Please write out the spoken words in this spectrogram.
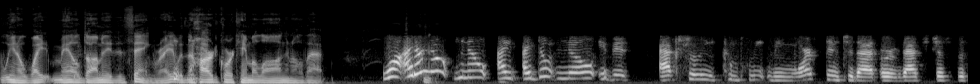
you know, white male dominated thing, right? When the hardcore came along and all that. Well, I don't know. You know, I, I don't know if it actually completely morphed into that, or if that's just the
